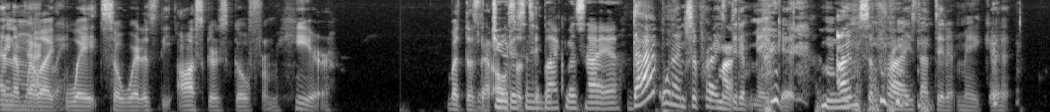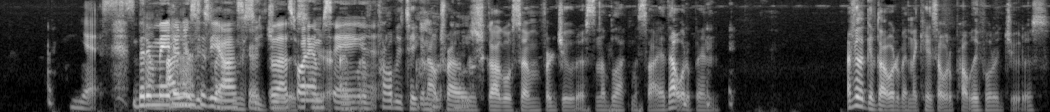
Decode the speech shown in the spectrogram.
And then we're like, wait, so where does the Oscars go from here? But does that Judas also and the take Black Messiah. that one? I'm surprised Mark. didn't make it. I'm surprised that didn't make it. Yes. But it um, made I it into the expecting Oscars, so that's Judas why I'm here. I saying would have probably taken out Trials of Chicago 7 for Judas and the Black Messiah. That would have been. I feel like if that would have been the case, I would have probably voted Judas.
